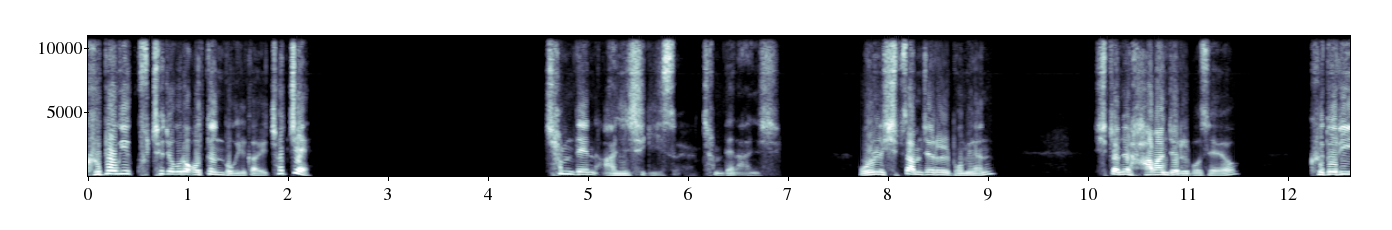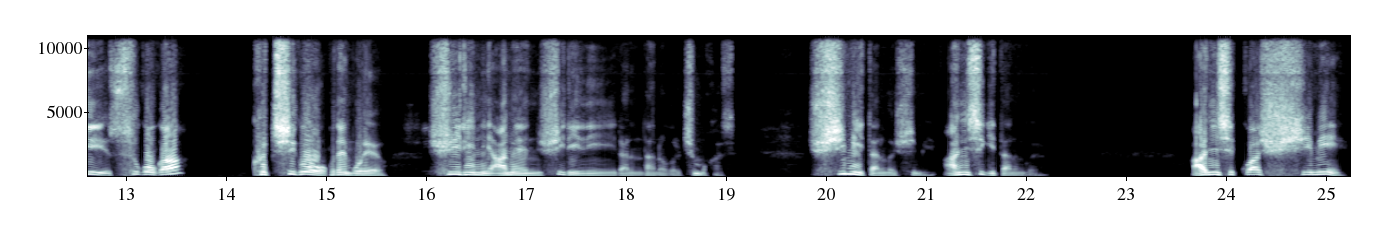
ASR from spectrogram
그 복이 구체적으로 어떤 복일까요? 첫째, 참된 안식이 있어요. 참된 안식. 오늘 13절을 보면 13절 하반절을 보세요. 그들이 수고가 그치고 그다음에 뭐예요? 쉬리니 아멘 쉬리니라는 단어를 주목하세요. 쉼이 있다는 거예요. 쉼이 안식이 있다는 거예요. 안식과 쉼이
